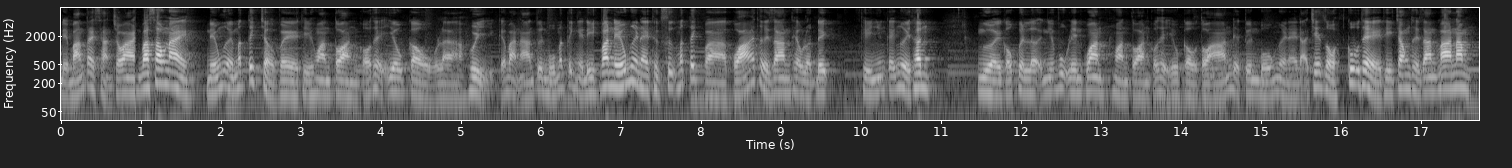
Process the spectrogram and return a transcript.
để bán tài sản cho ai và sau này, nếu người mất tích trở về thì hoàn toàn có thể yêu cầu là hủy cái bản án tuyên bố mất tích này đi và nếu người này thực sự mất tích và quá thời gian theo luật định, thì những cái người thân, người có quyền lợi, nghĩa vụ liên quan hoàn toàn có thể yêu cầu tòa án để tuyên bố người này đã chết rồi. Cụ thể thì trong thời gian 3 năm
